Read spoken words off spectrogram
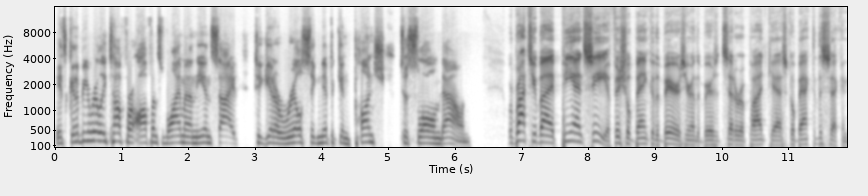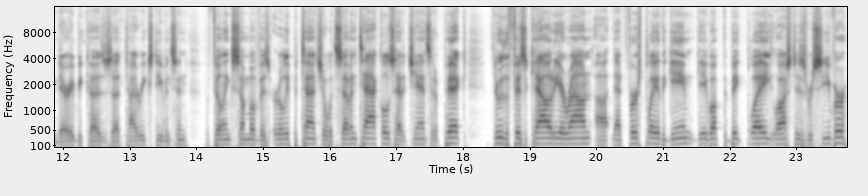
it's going to be really tough for offensive linemen on the inside to get a real significant punch to slow him down. We're brought to you by PNC, official bank of the Bears, here on the Bears Etc. podcast. Go back to the secondary because uh, Tyrique Stevenson fulfilling some of his early potential with seven tackles, had a chance at a pick, threw the physicality around. Uh, that first play of the game gave up the big play, lost his receiver,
